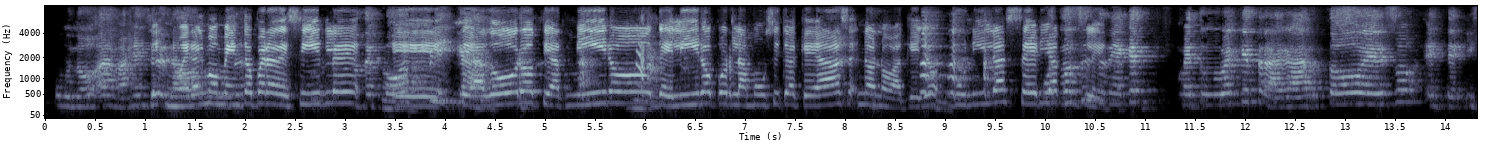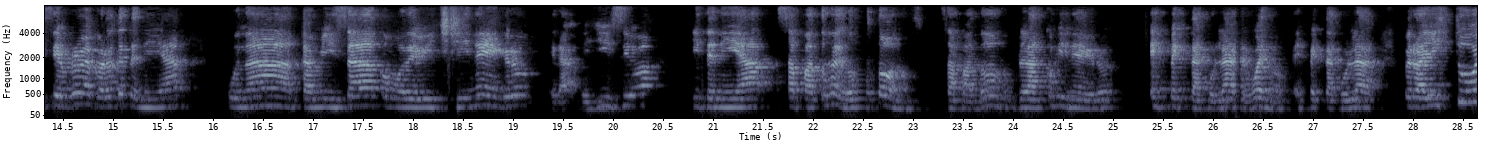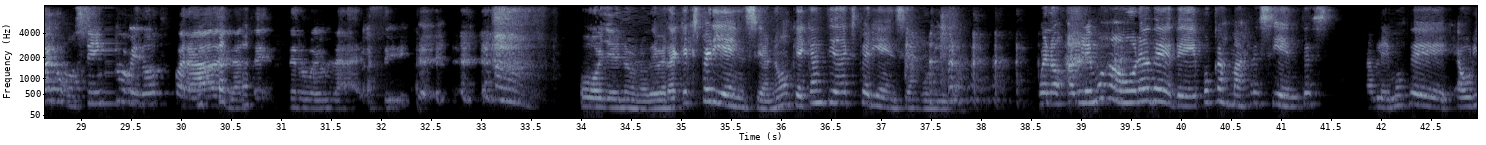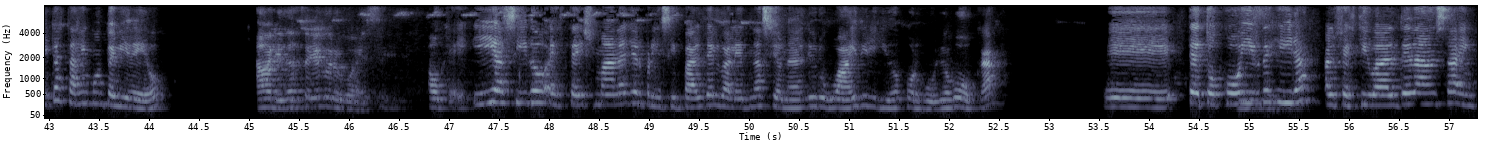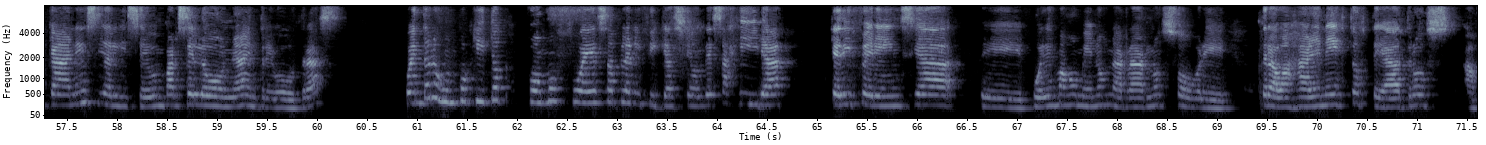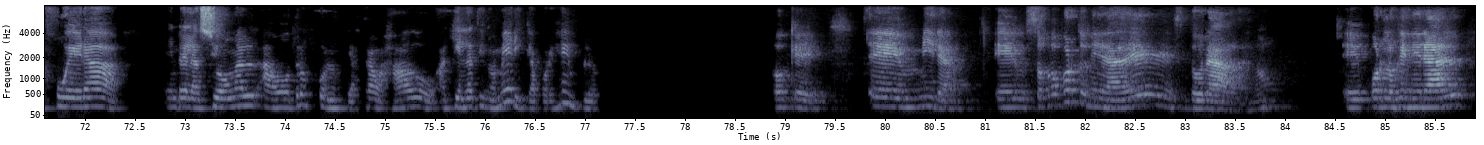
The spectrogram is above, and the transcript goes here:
uno además no era el momento para decirle, eh, te, adoro, te admiro, deliro por la música que hace. No, no, aquello, Gunila seria completa. Que, me tuve que tragar todo eso este, y siempre me acuerdo que tenía una camisa como de bichí negro, era bellísima, y tenía zapatos de dos tonos, zapatos blancos y negros, espectacular, bueno, espectacular pero ahí estuve como cinco minutos parada delante de Rubén Blades, sí. Oye, no, no, de verdad qué experiencia, ¿no? Qué cantidad de experiencias bonitas. Bueno, hablemos ahora de, de, épocas más recientes. Hablemos de, ahorita estás en Montevideo. Ahorita estoy en Uruguay, sí. Ok, y has sido stage manager principal del Ballet Nacional de Uruguay, dirigido por Julio Boca. Eh, te tocó ir de gira al Festival de Danza en Cannes y al Liceo en Barcelona, entre otras. Cuéntanos un poquito cómo fue esa planificación de esa gira, qué diferencia eh, puedes más o menos narrarnos sobre trabajar en estos teatros afuera en relación a otros con los que has trabajado aquí en Latinoamérica, por ejemplo. Ok, eh, mira, eh, son oportunidades doradas, ¿no? Eh, por lo general,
